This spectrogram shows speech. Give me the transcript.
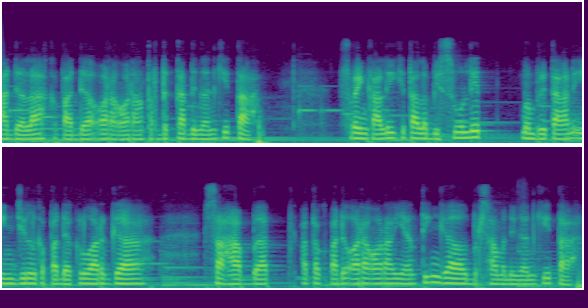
adalah kepada orang-orang terdekat dengan kita. Seringkali kita lebih sulit memberitakan Injil kepada keluarga, sahabat, atau kepada orang-orang yang tinggal bersama dengan kita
